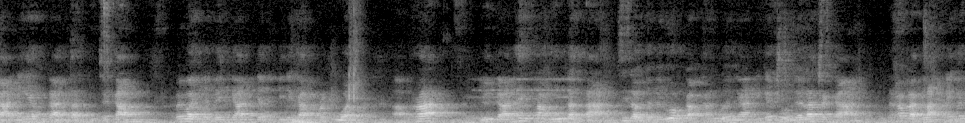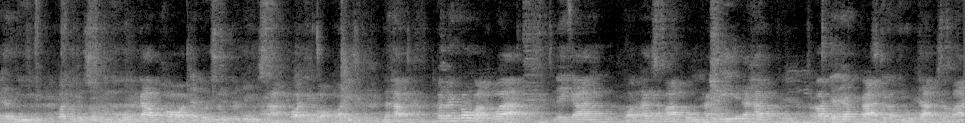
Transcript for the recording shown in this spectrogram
การในแง่ของการจัดกิจกรรม ไม่ว่าจะเป็นการจัดกิจกรรมประกวดพระหรือการให้ความรู้ต่างๆ ที่เราจะไปร่วมกับทั้งหน่วยงานเอกชนและราชการนะครับหลักๆเนี่ยก็จะมีวัตถุประสงค์ทั้งหมด 9 ข้อ แต่โดยสรุปก็จะมี 3 ข้อที่บอกไว้นะครับ เพราะฉะนั้นก็หวังว่าในการก่อตั้งสมาคมครั้งนี้นะครับ ก็จะได้รับการสนับสนุนจากสมา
